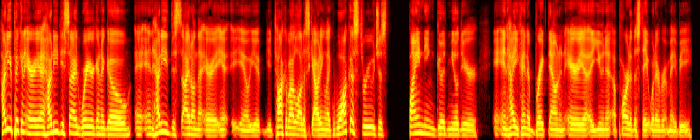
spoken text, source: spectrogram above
how do you pick an area? How do you decide where you're going to go, and, and, how do you decide on that area? You, you, know, you you talk about a lot of scouting. Like, walk us through just finding good mule deer and, and how you kind of break down an area, a unit, a part of the state, whatever it may be.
